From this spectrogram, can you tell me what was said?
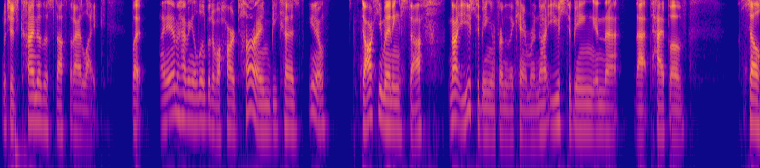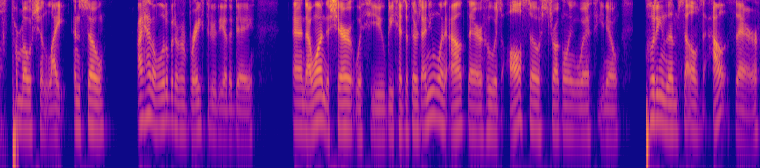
which is kind of the stuff that I like. But I am having a little bit of a hard time because, you know, documenting stuff, not used to being in front of the camera, not used to being in that that type of self promotion light. And so I had a little bit of a breakthrough the other day and I wanted to share it with you because if there's anyone out there who is also struggling with, you know, putting themselves out there,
